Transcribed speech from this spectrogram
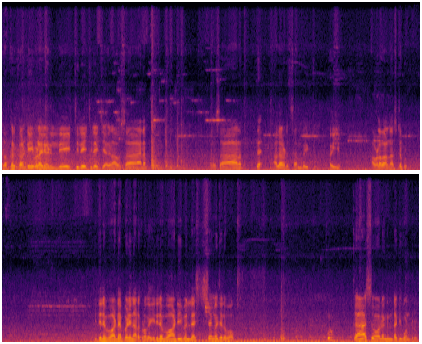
അതൊക്കെ കണ്ട് ഇവിടെ ലയിച്ച് ലയിച്ച് ലയിച്ച് അങ്ങനെ അവസാനം അവസാനത്തെ അതവിടെ സംഭവിച്ചു. കഴിഞ്ഞു. അവളതാണ് നഷ്ടപ്പെട്ടു. ഇതിന് വേണ്ട എപ്പോഴും നടക്കണോ. ഇതിന് വേണ്ടി ഇവൻ ലക്ഷങ്ങൾ ചിലവാക്കും. ഫുൾ ക്യാഷ് പോലെ ഉണ്ടാക്കി കൊണ്ടുവരും.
